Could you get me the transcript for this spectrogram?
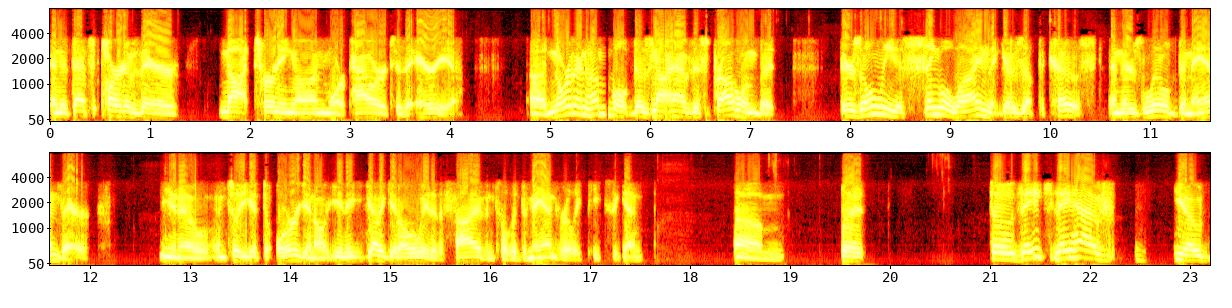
And that that's part of their not turning on more power to the area. Uh, northern humboldt does not have this problem but there's only a single line that goes up the coast and there's little demand there you know until you get to oregon. You know you got to get all the way to the five until the demand really peaks again. Um, but so they they have you know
